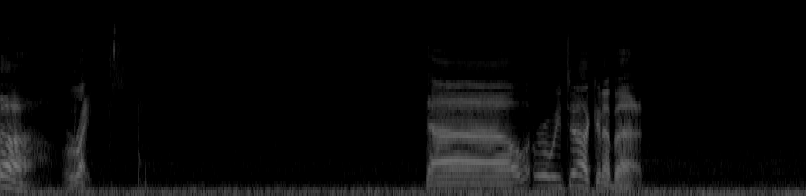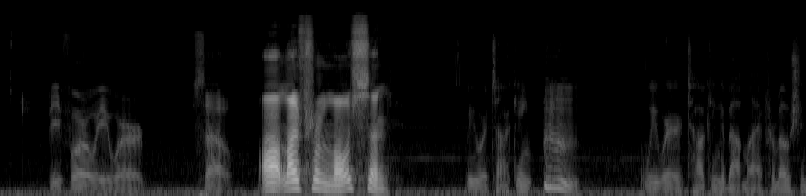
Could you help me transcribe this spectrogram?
Ah, right. Uh, what were we talking about? Before we were so. Uh, my promotion. We were talking. we were talking about my promotion.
